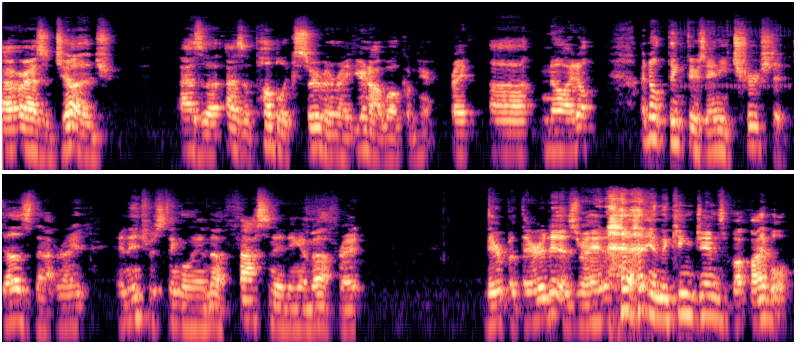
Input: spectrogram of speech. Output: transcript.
uh, or as a judge, as a as a public servant, right? You're not welcome here, right? Uh, no, I don't. I don't think there's any church that does that, right? And interestingly enough, fascinating enough, right? There, but there it is, right? In the King James Bible,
